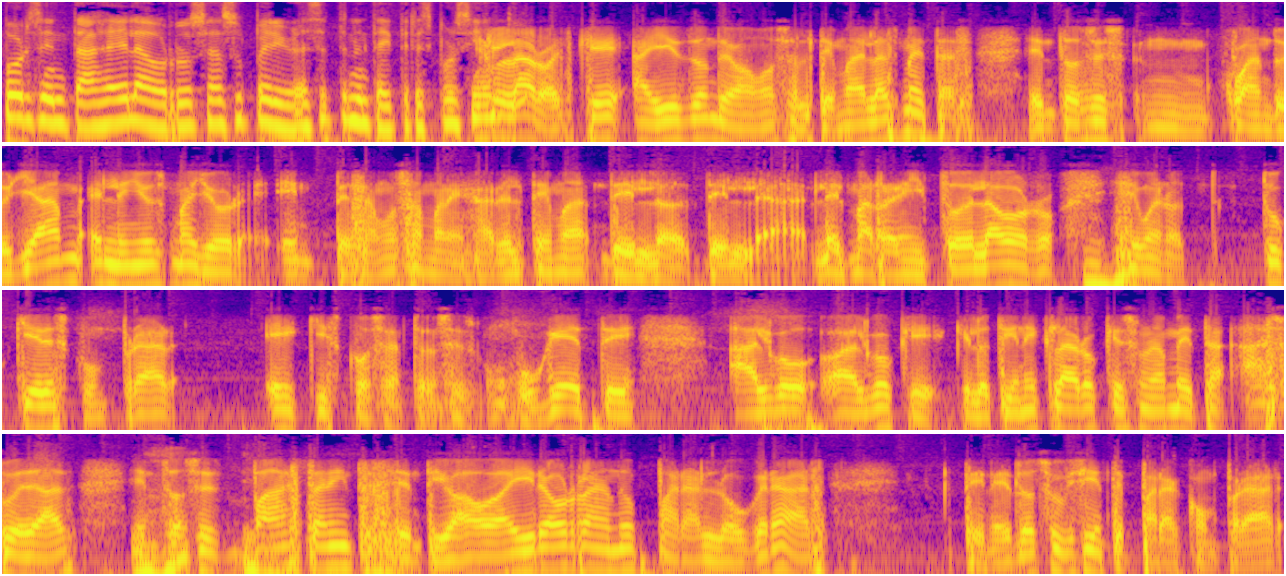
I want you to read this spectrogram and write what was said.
porcentaje del ahorro sea superior a ese 33%? Claro, es que ahí es donde vamos al tema de las metas. Entonces, mm, cuando ya el niño es mayor, empezamos a manejar el tema del, del, ah, del marranito del ahorro. Dice, bueno, tú quieres comprar X cosa, entonces un juguete, algo, algo que, que lo tiene claro que es una meta a su edad, entonces va a estar incentivado a ir ahorrando para lograr tener lo suficiente para comprar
